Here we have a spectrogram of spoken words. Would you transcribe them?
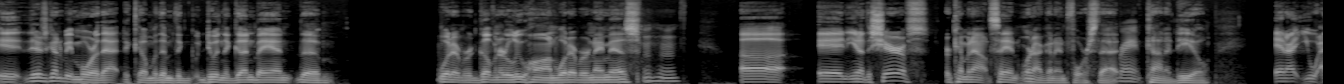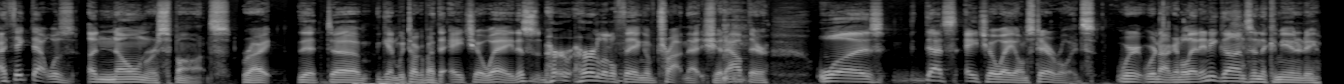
It, there's going to be more of that to come with them the, doing the gun ban. The whatever Governor Lujan, whatever her name is. hmm Uh, and you know the sheriffs are coming out saying we're not going to enforce that Right. kind of deal. And I, you- I think that was a known response, right? That um, again, we talk about the HOA. This is her her little thing of trotting that shit out there. Was that's HOA on steroids? We're we're not going to let any guns in the community.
